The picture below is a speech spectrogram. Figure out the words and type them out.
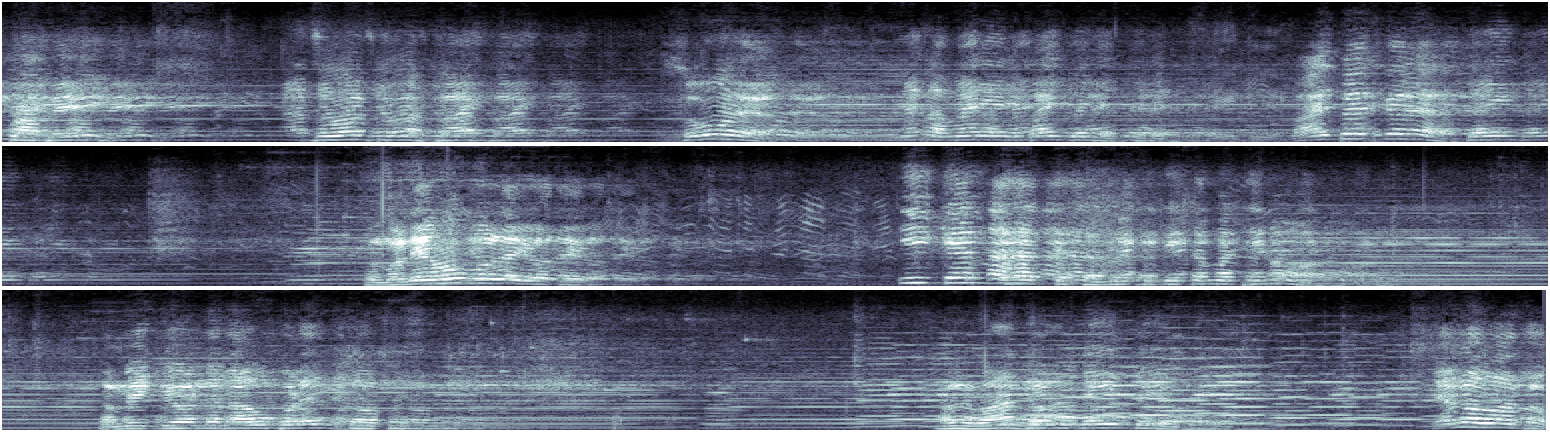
કેમ ભાભી આ જોવા તમારા ભાઈ. શું એને કરે. કરે? તો મને બોલાયો તે? ઈ કેરના હાથ કે તમે કીધી તમારથી નો તમે કયો એટલે આવવું પડે ને? તો હવે વાંધો નહીં કર્યો કેનો વાંધો?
